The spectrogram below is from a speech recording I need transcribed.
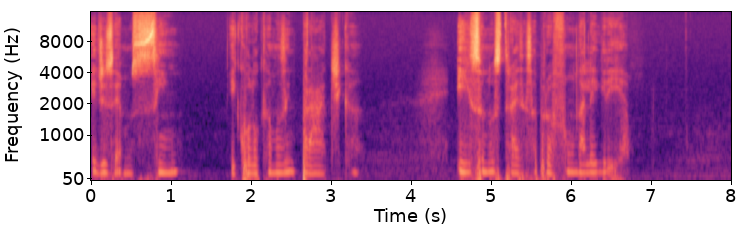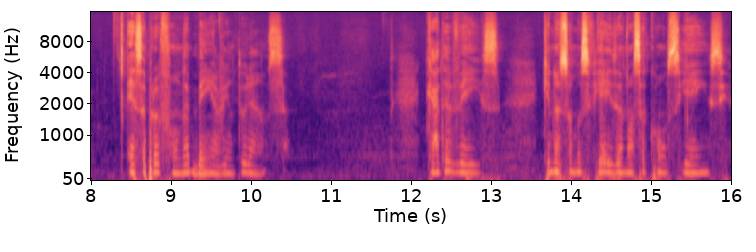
e dizemos sim e colocamos em prática, isso nos traz essa profunda alegria, essa profunda bem-aventurança. Cada vez que nós somos fiéis à nossa consciência,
